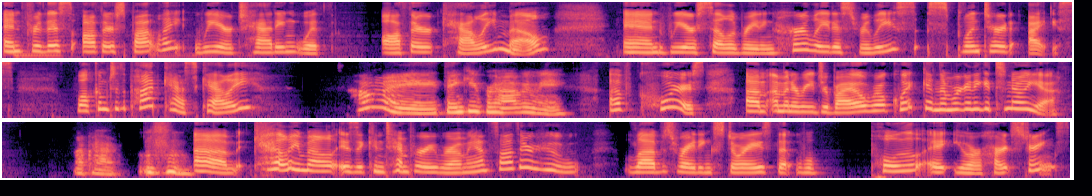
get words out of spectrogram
And for this author spotlight, we are chatting with author Callie Mel, and we are celebrating her latest release, Splintered Ice. Welcome to the podcast, Callie. Hi, thank you for having me. Of course. Um, I'm going to read your bio real quick, and then we're going to get to know you. Okay. um, Callie Mell is a contemporary romance author who loves writing stories that will pull at your heartstrings.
